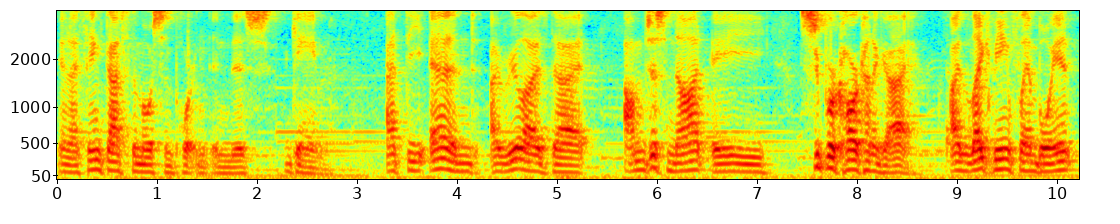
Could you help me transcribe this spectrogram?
And I think that's the most important in this game. At the end, I realized that I'm just not a supercar kind of guy. I like being flamboyant.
